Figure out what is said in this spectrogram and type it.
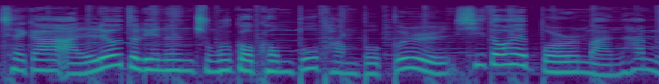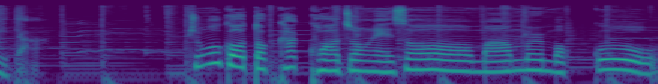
제가 알려드리는 중국어 공부 방법을 시도해 볼 만합니다. 중국어 독학 과정에서 마음을 먹고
